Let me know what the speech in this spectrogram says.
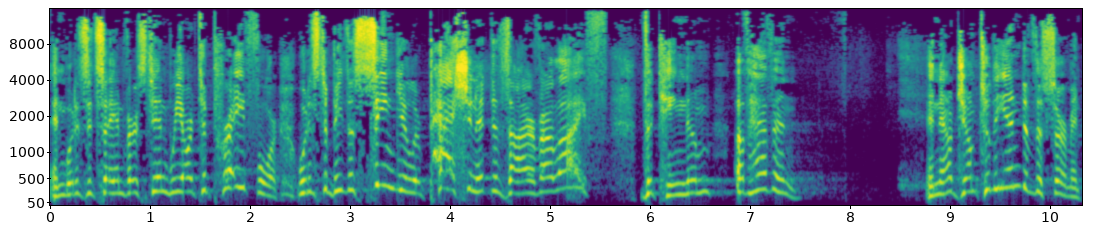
And what does it say in verse 10? We are to pray for what is to be the singular, passionate desire of our life the kingdom of heaven. And now jump to the end of the sermon.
